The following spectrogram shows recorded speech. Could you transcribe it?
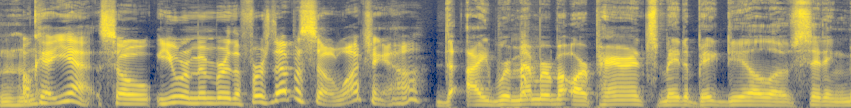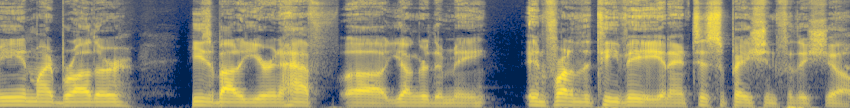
Okay, yeah. So you remember the first episode, watching it, huh? I remember our parents made a big deal of sitting me and my brother, he's about a year and a half uh, younger than me, in front of the TV in anticipation for the show.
